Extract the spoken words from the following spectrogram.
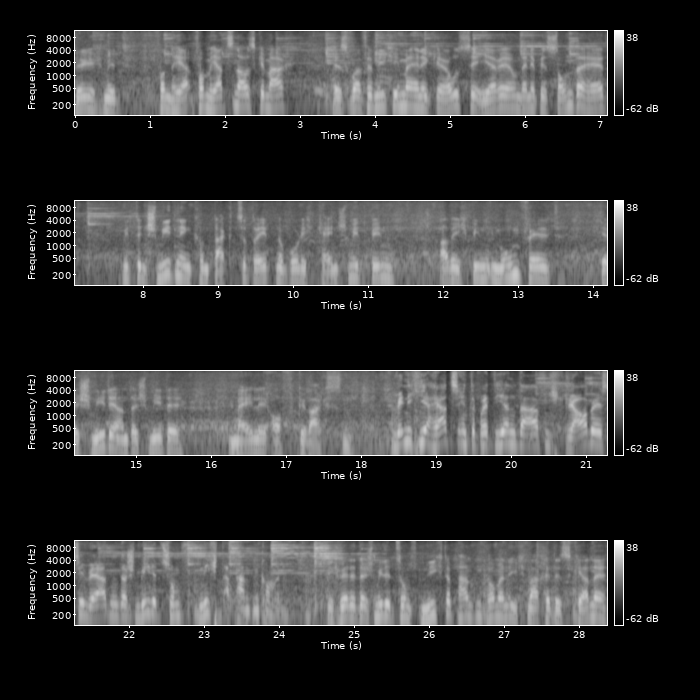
wirklich mit von Her vom Herzen aus gemacht. Es war für mich immer eine große Ehre und eine Besonderheit, mit den Schmieden in Kontakt zu treten, obwohl ich kein Schmied bin. Aber ich bin im Umfeld der Schmiede an der Schmiedemeile aufgewachsen. Wenn ich Ihr Herz interpretieren darf, ich glaube, Sie werden der Schmiedezunft nicht abhanden kommen. Ich werde der Schmiedezunft nicht abhanden kommen. Ich mache das gerne,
